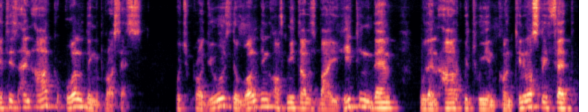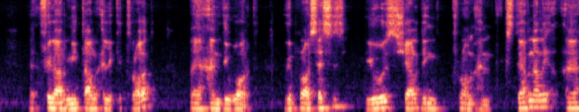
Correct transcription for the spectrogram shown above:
It is an arc welding process which produce the welding of metals by heating them with an arc between continuously fed uh, filler metal electrode uh, and the work. The processes use shielding from an externally uh,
